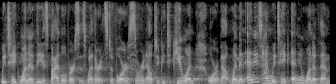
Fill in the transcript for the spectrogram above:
we take one of these Bible verses, whether it's divorce or an LGBTQ one or about women, anytime we take any one of them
